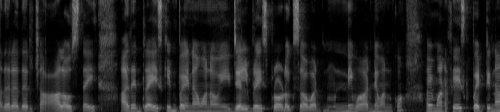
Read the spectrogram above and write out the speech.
అదర్ అదర్ చాలా వస్తాయి. అదే డ్రై స్కిన్ పైన మనం ఈ జెల్ బ్రైస్ ప్రోడక్ట్స్ అవన్నీ వాడినాం అనుకో అవి మన ఫేస్కి పెట్టినా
